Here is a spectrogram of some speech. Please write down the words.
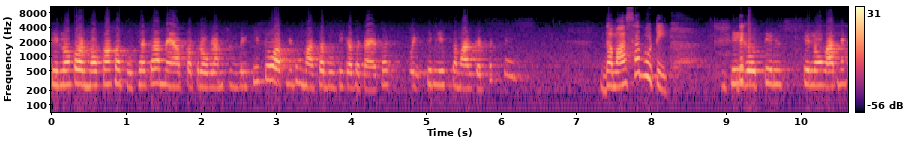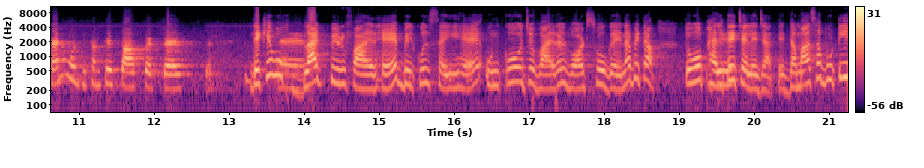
तिलों का और मौका का पूछा था मैं आपका प्रोग्राम सुन रही थी तो आपने धमासा बूटी का बताया था तो इसके लिए इस्तेमाल कर सकते हैं? धमासा बूटी? जी वो तिल तिलों आपने कहा ना वो जिसम से साफ़ करता है। देखिए वो ब्लड प्यूरिफायर है बिल्कुल सही है। उनको जो वायरल वार्ड्स हो गए ना बेटा तो वो फैलते चले जाते दमासा बूटी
